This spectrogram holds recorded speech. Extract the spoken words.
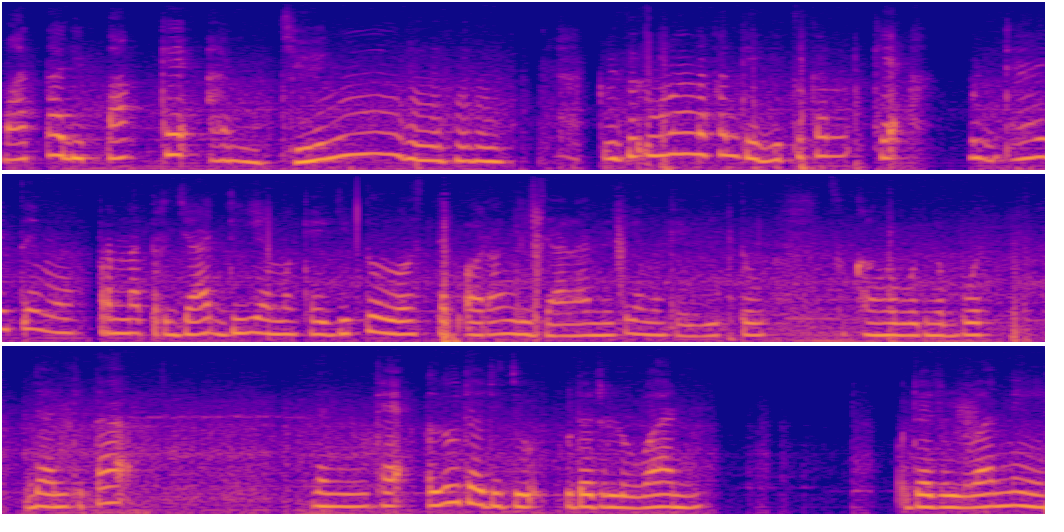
mata dipakai anjing. Bisa umum kan kayak gitu kan kayak udah itu emang pernah terjadi emang kayak gitu loh. Setiap orang di jalan itu emang kayak gitu suka ngebut-ngebut dan kita dan kayak lu udah di udah duluan. Udah duluan nih.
